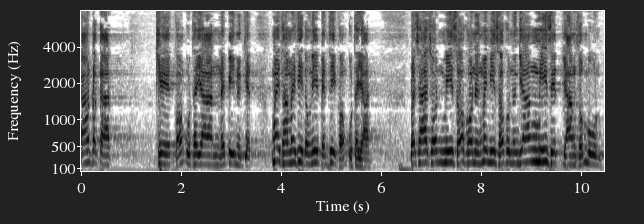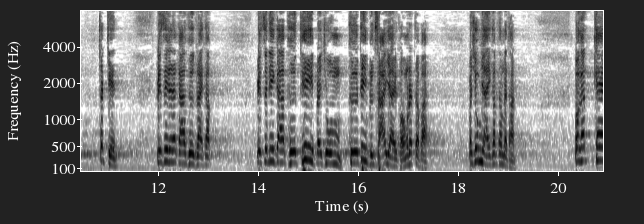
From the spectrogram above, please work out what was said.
การประกาศเขตของอุทยานในปี 17 ไม่ทำให้ที่ตรงนี้เป็นที่ของอุทยาน ประชาชนมีสคหนึ่งไม่มีสคหนึ่งยังมีสิทธิ์อย่างสมบูรณ์ ชัดเจน กฤษฎีกาคือใครครับ กฤษฎีกาคือที่ประชุมคือที่ปรึกษาใหญ่ของรัฐบาลประชุมใหญ่ครับท่านประธาน เพราะงั้นแค่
